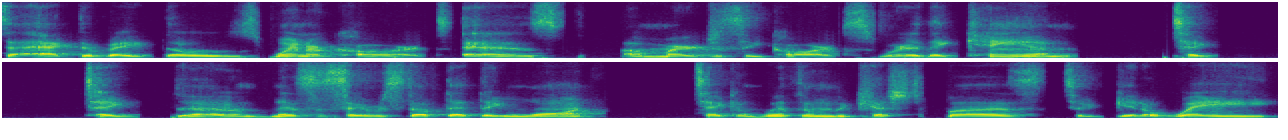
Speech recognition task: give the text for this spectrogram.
to activate those winter cards as emergency cards where they can take take the necessary stuff that they want, take them with them to catch the bus, to get away,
